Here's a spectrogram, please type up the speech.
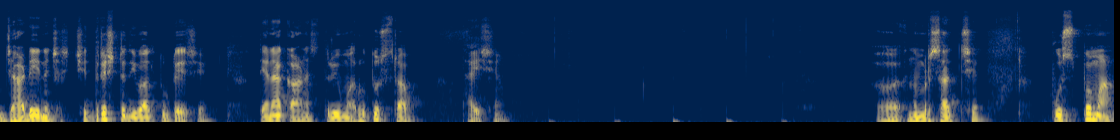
જાડી અને છિદ્રિષ્ટ દિવાલ તૂટે છે. તેના કારણે સ્ત્રીઓમાં ઋતુસ્રાવ થાય છે. નંબર સાત છે, પુષ્પમાં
